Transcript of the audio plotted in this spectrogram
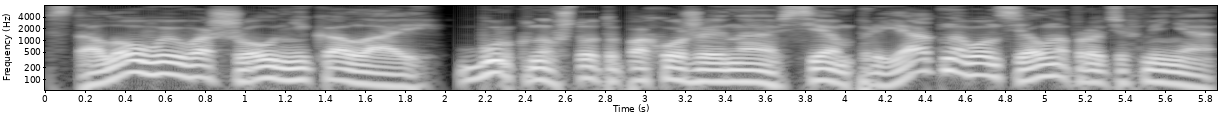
В столовую вошел Николай. Буркнув что-то похожее на «всем приятного», он сел напротив меня.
